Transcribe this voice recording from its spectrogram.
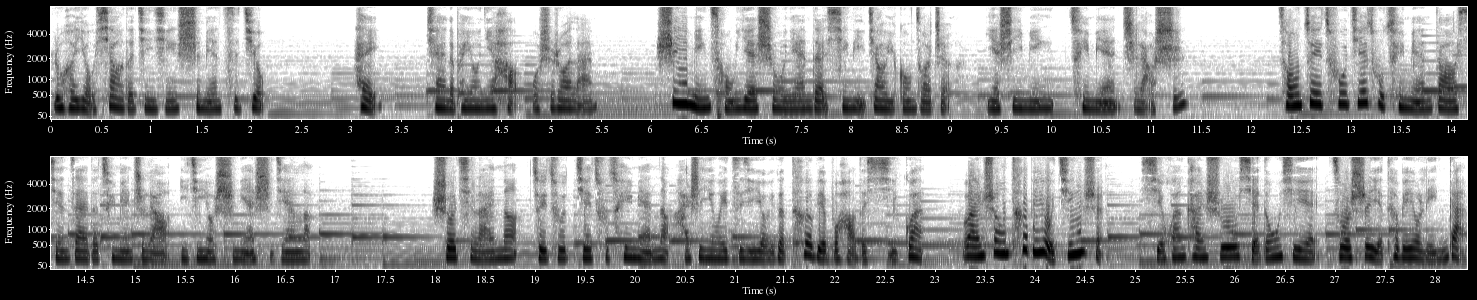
如何有效地进行失眠自救。嘿。亲爱的朋友，你好，我是若兰，是一名从业十五年的心理教育工作者，也是一名催眠治疗师。从最初接触催眠到现在的催眠治疗，已经有十年时间了。说起来呢，最初接触催眠呢，还是因为自己有一个特别不好的习惯，晚上特别有精神，喜欢看书、写东西、做事也特别有灵感，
